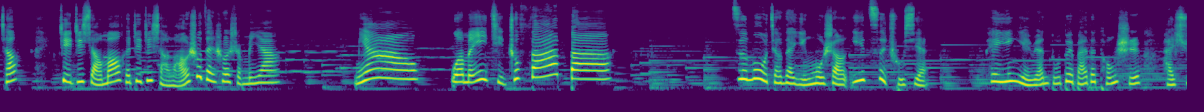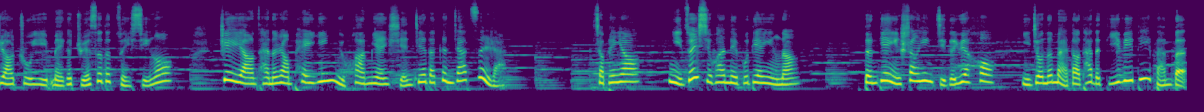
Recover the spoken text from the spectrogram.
瞧，这只小猫和这只小老鼠在说什么呀？喵。我们一起出发吧！字幕将在荧幕上依次出现，配音演员读对白的同时，还需要注意每个角色的嘴型哦，这样才能让配音与画面衔接得更加自然。小朋友，你最喜欢哪部电影呢？等电影上映几个月后，你就能买到它的 DVD 版本，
